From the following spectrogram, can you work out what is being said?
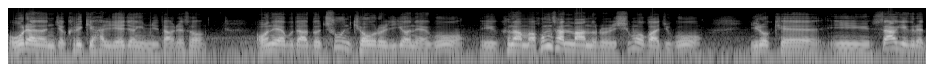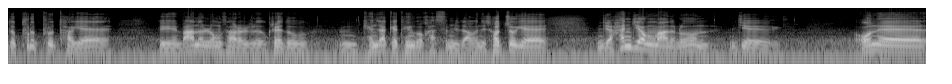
올해는 이제 그렇게 할 예정입니다. 그래서 어느 해보다도 추운 겨울을 이겨내고 이 그나마 홍산 마늘을 심어 가지고 이렇게 이 싹이 그래도 푸릇푸릇하게 이 마늘 농사를 그래도 음, 괜찮게 된 것 같습니다. 근데 저쪽에 이제 한 지역 마늘은 이제 어느 해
